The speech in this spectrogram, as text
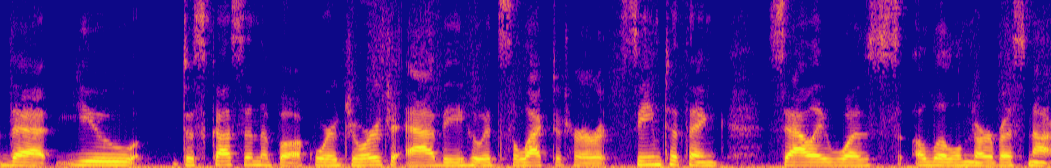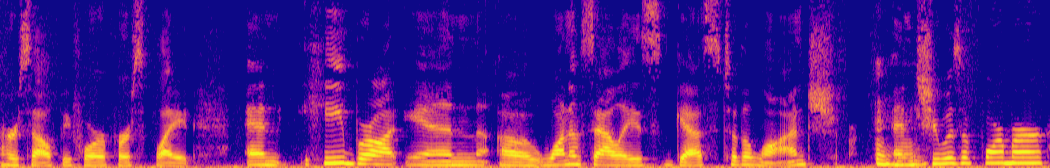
that you discuss in the book where George Abbey, who had selected her, seemed to think Sally was a little nervous, not herself, before her first flight, and he brought in uh, one of Sally's guests to the launch, mm-hmm. and she was a former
